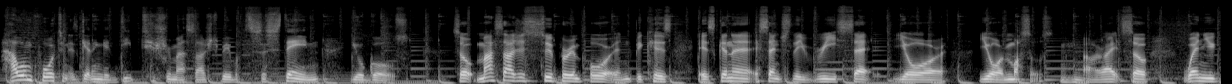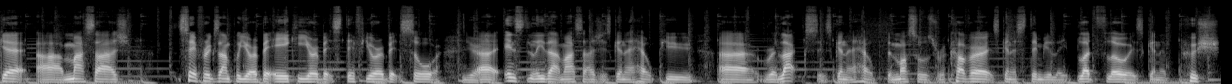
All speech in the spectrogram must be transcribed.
How important is getting a deep tissue massage to be able to sustain your goals? So massage is super important because it's going to essentially reset your your muscles. all right. So when you get uh, massage, say for example you're a bit achy, you're a bit stiff, you're a bit sore. Yeah. Uh, instantly that massage is going to help you uh, relax. It's going to help the muscles recover. It's going to stimulate blood flow. It's going to push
